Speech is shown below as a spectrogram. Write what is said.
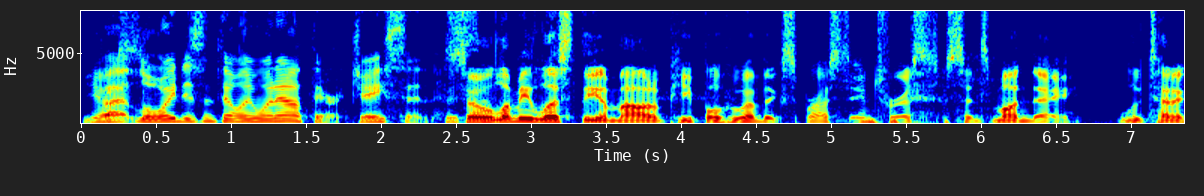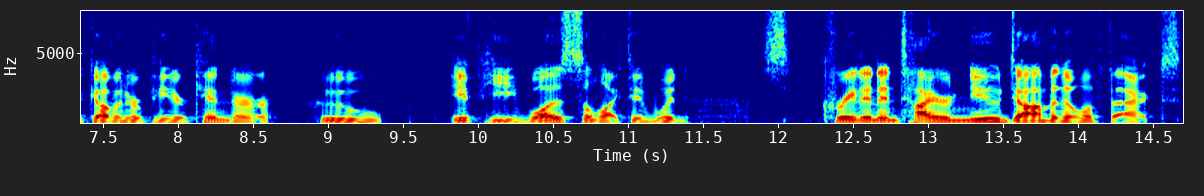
Yes. But Lloyd isn't the only one out there. Jason, So let me list the amount of people who have expressed interest since Monday. Lieutenant Governor Peter Kinder, who, if he was selected, would create an entire new domino effect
